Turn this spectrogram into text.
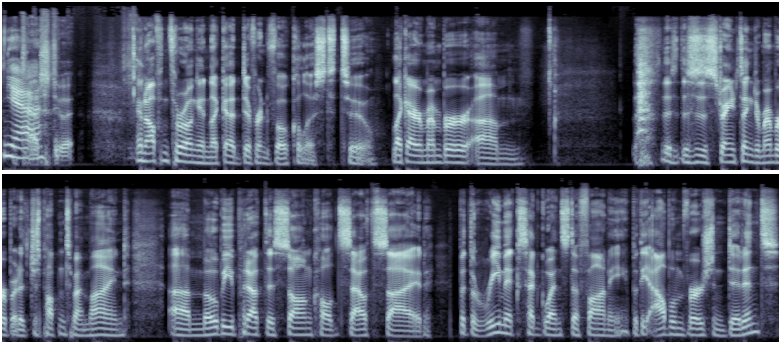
Yeah. attached to it. And often throwing in like a different vocalist too. Like I remember, um, this, this is a strange thing to remember, but it just popped into my mind. Uh, Moby put out this song called South Side, but the remix had Gwen Stefani, but the album version didn't.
